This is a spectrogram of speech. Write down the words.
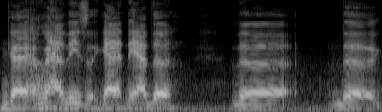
Got, Yeah. And we have these. Got they have the the the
